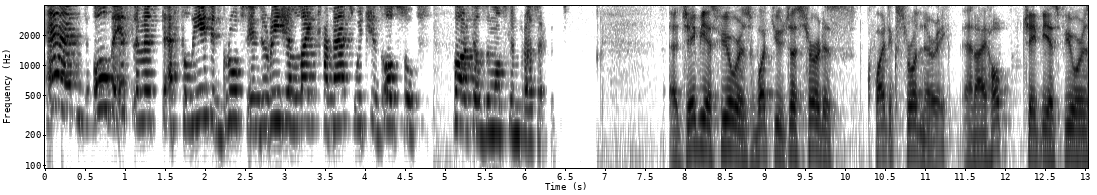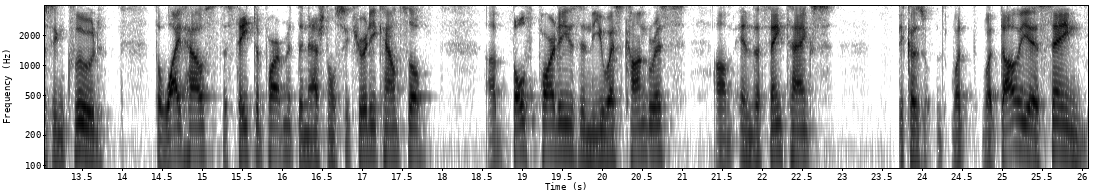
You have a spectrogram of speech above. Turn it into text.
and all the Islamist affiliated groups in the region, like Hamas, which is also part of the Muslim Brotherhood. Uh, JBS viewers, what you just heard is quite extraordinary, and I hope JBS viewers include the White House, the State Department, the National Security Council, uh, both parties in the U.S. Congress, um, in the think tanks, because what, what Dalia is saying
